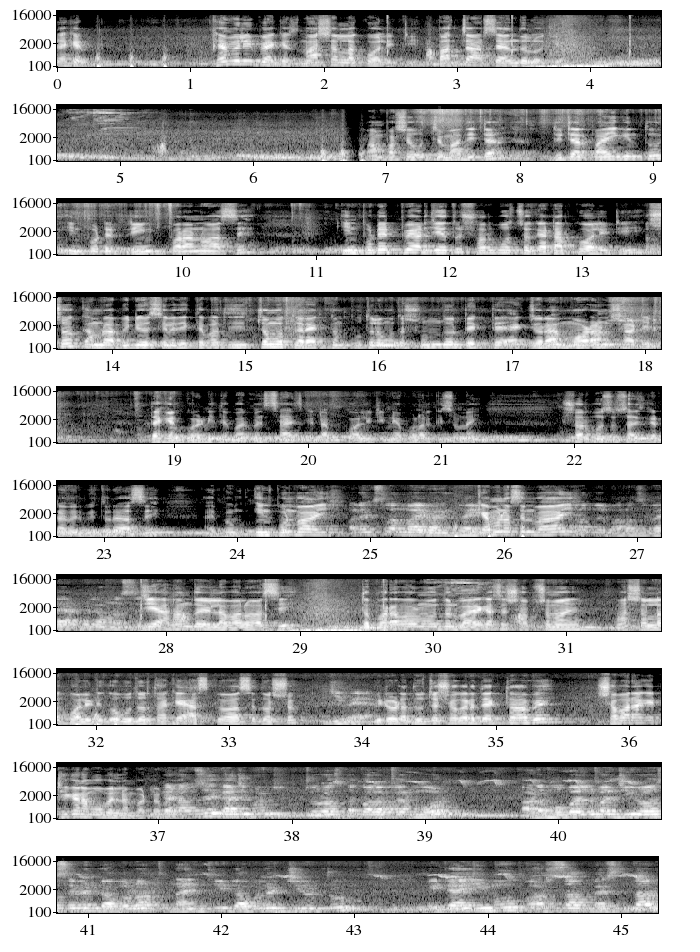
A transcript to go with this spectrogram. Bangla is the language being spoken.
দেখেন ফ্যামিলি প্যাকেজ মার্শাল্লাহ কোয়ালিটি বাচ্চা আসছে অ্যান্ডোলজিয়া বাম পাশে হচ্ছে মাদিটা, দুইটার পায়ে কিন্তু ইম্পোর্টেড রিং পরানো আছে। ইম্পোর্টেড পেয়ার যেহেতু সর্বোচ্চ গেট আপ কোয়ালিটি দর্শক, আমরা ভিডিও স্ক্রিনে দেখতে পাচ্ছি, চমৎকার, একদম পুতুলের মতো সুন্দর দেখতে, একজোড়া মডার্ন শার্টিল দেখেন, করে নিতে পারবেন সাইজ গেট আপ কোয়ালিটি নিয়ে বলার কিছু নাই। সর্বোচ্চ সাইজ গাটাবের ভিতরে আছে এবং ইনপুট ভাই ওয়ালাইকুম ভাই ভাই ভাই কেমন আছেন ভাই? ভালো আছি ভাই আপনি কেমন আছেন জি আলহামদুলিল্লাহ ভালো আছি। তো বরাবর মতন ভাইয়ের কাছে সবসময় মার্শাল্লাহ কোয়ালিটি কবুতর থাকে আজকেও আছে দর্শক। জি ভাই ভিডিওটা দ্রুত সহকারে দেখতে হবে। সবার আগে ঠিকানা মোবাইল নাম্বারটা গাজীপুর চৌরাস্তা কলাবাগান মোড় আর mobile number zero one seven double one nine three double eight zero two এটা imo WhatsApp messenger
